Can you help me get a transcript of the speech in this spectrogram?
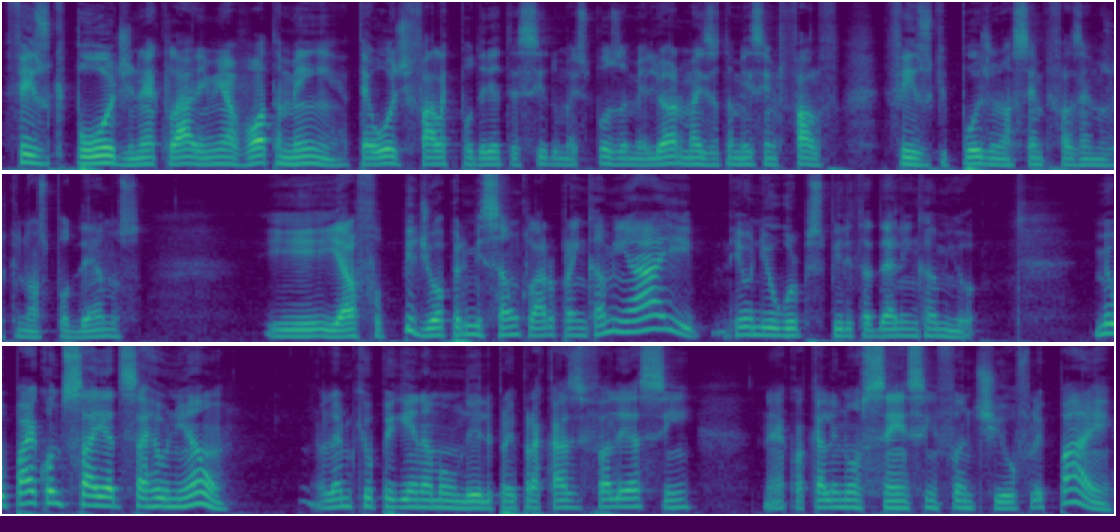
fez o que pôde, né? Claro, e minha avó também até hoje fala que poderia ter sido uma esposa melhor, mas eu também sempre falo, fez o que pôde, nós sempre fazemos o que nós podemos. E, e ela pediu a permissão, claro, para encaminhar e reuniu o grupo espírita dela e encaminhou. Meu pai, quando saía dessa reunião, eu lembro que eu peguei na mão dele para ir para casa e falei assim, né, com aquela inocência infantil, falei: "Pai,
